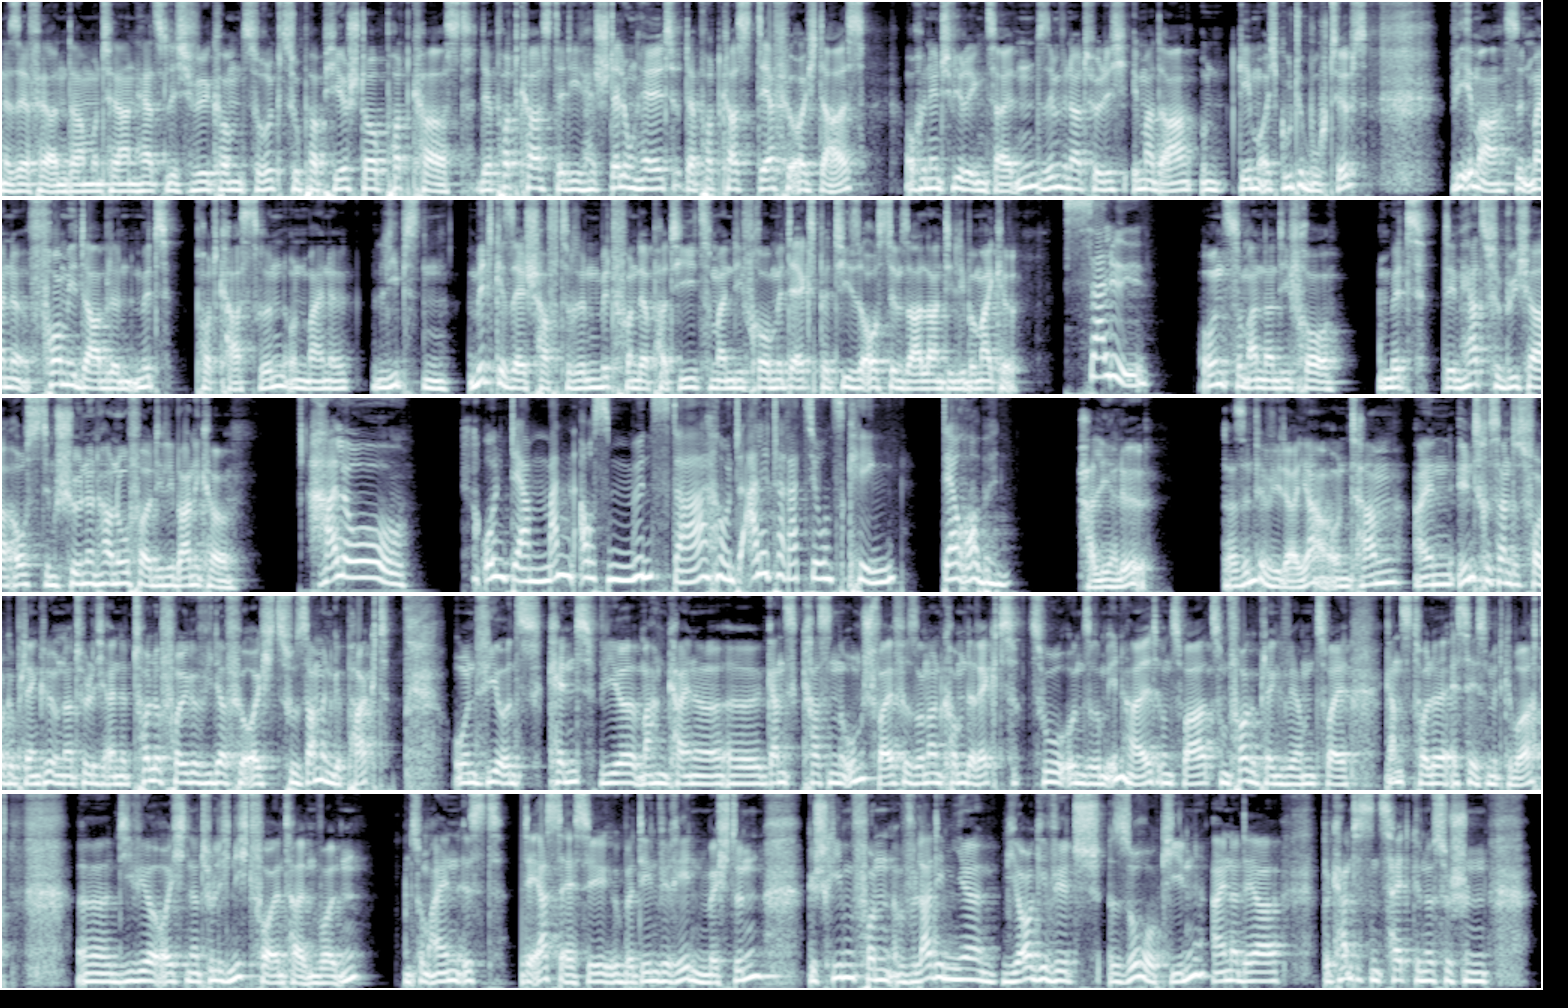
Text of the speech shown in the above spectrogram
Meine sehr verehrten Damen und Herren, herzlich willkommen zurück zu Papierstaub Podcast. Der Podcast, der die Stellung hält, der Podcast, der für euch da ist. Auch in den schwierigen Zeiten sind wir natürlich immer da und geben euch gute Buchtipps. Wie immer sind meine formidablen Mitpodcasterinnen und meine liebsten Mitgesellschafterinnen mit von der Partie. Zum einen die Frau mit der Expertise aus dem Saarland, die liebe Maike. Salü. Und zum anderen die Frau mit dem Herz für Bücher aus dem schönen Hannover, die liebe Annika. Hallo. Und der Mann aus Münster und Alliterationsking, der Robin. Hallihallo. Da sind wir wieder, ja, und haben ein interessantes Vorgeplänkel und natürlich eine tolle Folge wieder für euch zusammengepackt. Und wie ihr uns kennt, wir machen keine äh, ganz krassen Umschweife, sondern kommen direkt zu unserem Inhalt und zwar zum Vorgeplänkel. Wir haben zwei ganz tolle Essays mitgebracht, äh, die wir euch natürlich nicht vorenthalten wollten. Und zum einen ist der erste Essay, über den wir reden möchten, geschrieben von Wladimir Georgievich Sorokin, einer der bekanntesten zeitgenössischen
